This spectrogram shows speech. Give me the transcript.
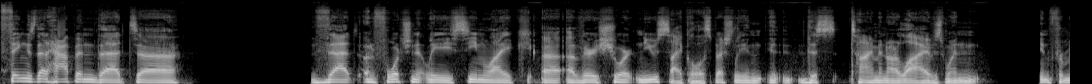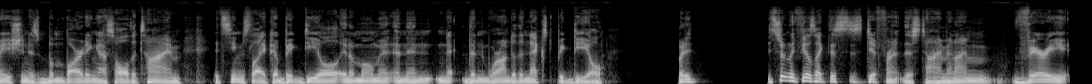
things that happen that uh, that unfortunately seem like a, a very short news cycle, especially in, in this time in our lives when information is bombarding us all the time. It seems like a big deal in a moment, and then ne- then we're on to the next big deal. But it it certainly feels like this is different this time, and I'm very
